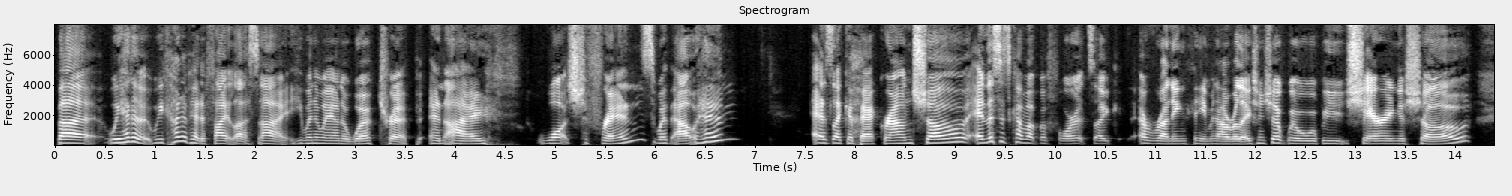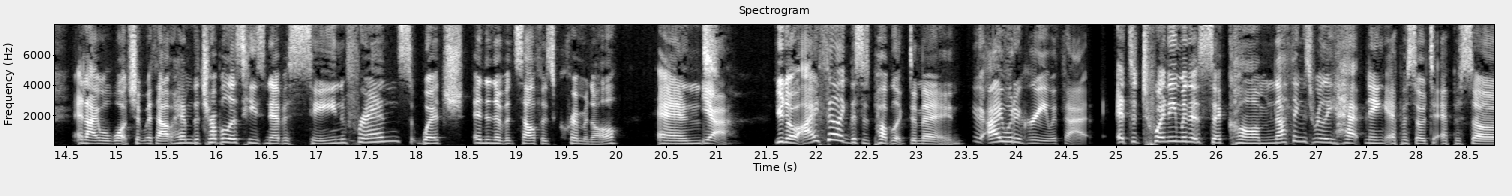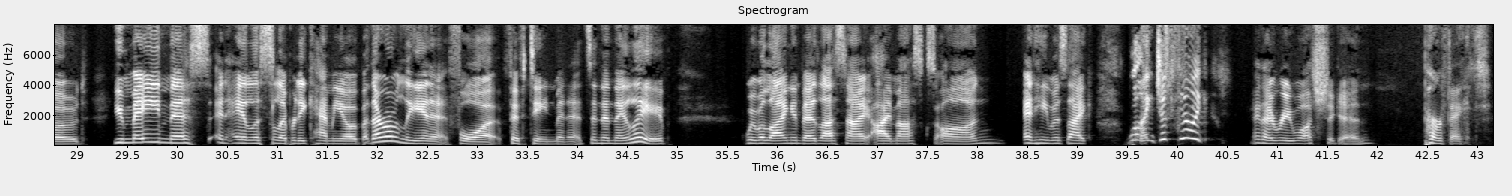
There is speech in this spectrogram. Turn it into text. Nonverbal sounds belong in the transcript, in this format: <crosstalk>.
but we had a we kind of had a fight last night. He went away on a work trip and I <laughs> watched Friends without him as like a background show. And this has come up before. It's like a running theme in our relationship where we'll be sharing a show and I will watch it without him. The trouble is he's never seen Friends, which in and of itself is criminal. And Yeah. you know, I feel like this is public domain. I would agree with that. It's a 20 minute sitcom. Nothing's really happening episode to episode. You may miss an A list celebrity cameo, but they're only in it for 15 minutes and then they leave. We were lying in bed last night, eye masks on, and he was like, Well, I just feel like. And I rewatched again. Perfect.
